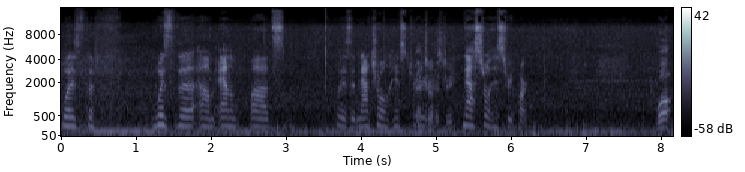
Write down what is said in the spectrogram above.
was the was the um, animal. Uh, what is it? Natural history. Natural history? Natural history part. Well,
